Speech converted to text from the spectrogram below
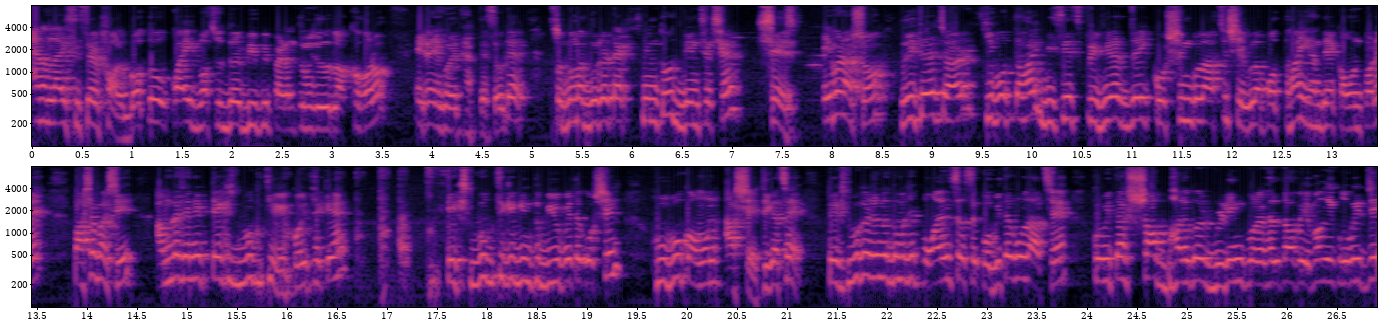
অ্যানালাইসিসের ফল। গত কয়েক বছর ধরে বিউপি প্যাটার্ন তুমি যদি লক্ষ্য করো, এটাই হয়ে থাকতেছে ওকে সো তোমার দুটো ট্যাক্স কিন্তু দিন শেষে শেষ। এবার আসো লিটারেচার কি পড়তে হয়? বিসিএস প্রিভিয়াস যে কোশ্চেনগুলো আছে সেগুলো পড়তে হয়, এখান থেকে কমন পড়ে। পাশাপাশি আমরা জানি টেক্সট বুক থেকে, কই থেকে? টেক্সট বুক থেকে কিন্তু বিউপিতে কোশ্চেন হুবু কমন আসে, ঠিক আছে? টেক্সট বুকের জন্য তোমার যে পয়েন্টস আছে, কবিতাগুলো আছে কবিতার সব ভালো করে রিডিং করে ফেলতে হবে এবং এই কবির যে,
